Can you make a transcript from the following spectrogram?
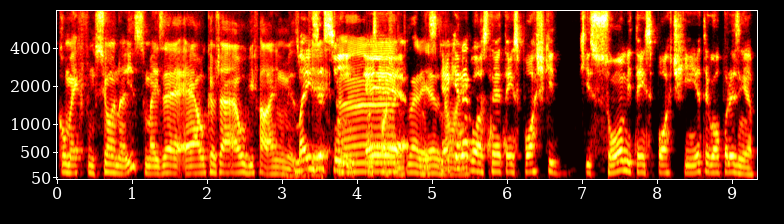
como é que funciona isso, mas é, é algo que eu já ouvi falarem mesmo. Mas que assim, Ah, é, maneiro. tem aquele é. negócio, né? Tem esporte que, que some, tem esporte que entra, igual, por exemplo.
